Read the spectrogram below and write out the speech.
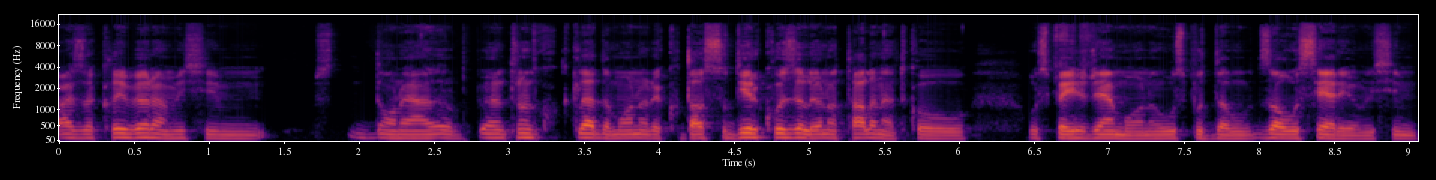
a za Klibera, mislim, ono, ja u jednom trenutku gledam, ono, rekao, da su Dirk uzeli ono talent ko u, u Space Jamu, ono, usput da, za ovu seriju, mislim,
